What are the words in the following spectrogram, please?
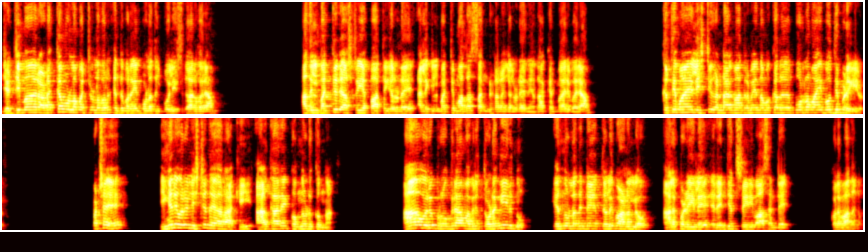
ജഡ്ജിമാരടക്കമുള്ള മറ്റുള്ളവർ എന്ന് പറയുമ്പോൾ അതിൽ പോലീസുകാർ വരാം. അതിൽ മറ്റ് രാഷ്ട്രീയ പാർട്ടികളുടെ അല്ലെങ്കിൽ മറ്റ് മതസംഘടനകളുടെ നേതാക്കന്മാർ വരാം. കൃത്യമായ ലിസ്റ്റ് കണ്ടാൽ മാത്രമേ നമുക്കത് പൂർണമായി ബോധ്യപ്പെടുകയുള്ളൂ. പക്ഷേ ഇങ്ങനെ ഒരു ലിസ്റ്റ് തയ്യാറാക്കി ആൾക്കാരെ കൊന്നൊടുക്കുന്ന ആ ഒരു പ്രോഗ്രാം അവർ തുടങ്ങിയിരുന്നു എന്നുള്ളതിന്റെ തെളിവാണല്ലോ ആലപ്പുഴയിലെ രഞ്ജിത് ശ്രീനിവാസന്റെ കൊലപാതകം.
